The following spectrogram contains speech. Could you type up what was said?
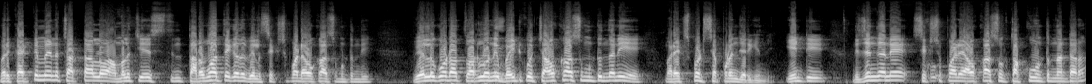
మరి కఠినమైన చట్టాలు అమలు చేసిన తర్వాతే కదా వీళ్ళకి శిక్ష పడే అవకాశం ఉంటుంది. వీళ్ళు కూడా త్వరలోనే బయటకు వచ్చే అవకాశం ఉంటుందని మరి ఎక్స్పర్ట్స్ చెప్పడం జరిగింది. ఏంటి? నిజంగానే శిక్ష పడే అవకాశం తక్కువ ఉంటుందంటారా?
